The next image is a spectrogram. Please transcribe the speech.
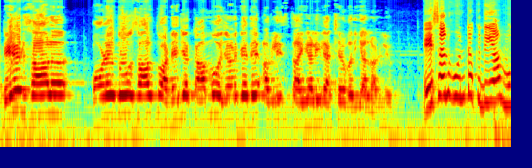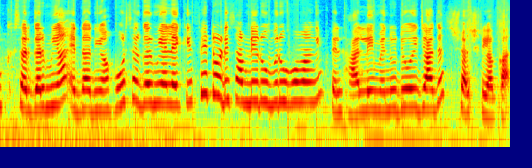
ਡੇਢ ਸਾਲ ਪੌਣੇ 2 ਸਾਲ ਤੁਹਾਡੇ ਜੇ ਕੰਮ ਹੋ ਜਾਣਗੇ ਤੇ ਅਗਲੀ 27 ਵਾਲੀ ਇਲੈਕਸ਼ਨ ਵਧੀਆ ਲੜ ਲਿਓ। ਇਹ ਸਨ ਹੁਣ ਤੱਕ ਦੀਆਂ ਮੁੱਖ ਸਰਗਰਮੀਆਂ ਇਦਾਂ ਦੀਆਂ ਹੋਰ ਸਰਗਰਮੀਆਂ ਲੈ ਕੇ ਫਿਰ ਤੁਹਾਡੇ ਸਾਹਮਣੇ ਰੂਬਰੂ ਹੋਵਾਂਗੇ। ਫਿਲਹਾਲ ਲਈ ਮੈਨੂੰ ਦਿਓ ਇਜਾਜ਼ਤ, ਸਤਿ ਸ਼੍ਰੀ ਅਕਾਲ।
